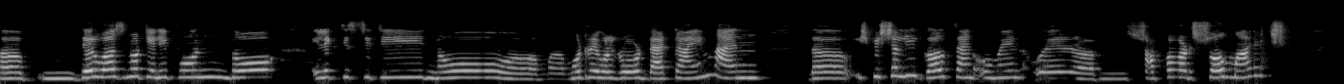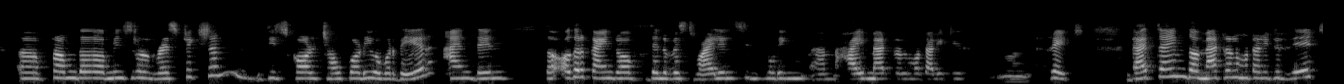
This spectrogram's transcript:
Uh, mm, there was no telephone, no electricity, no uh, motorable road that time, and the especially girls and women were um, suffered so much uh, from the menstrual restriction. It is called chaupadi over there, and then the other kind of gender-based violence, including um, high maternal mortality rate. That time, the maternal mortality rate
